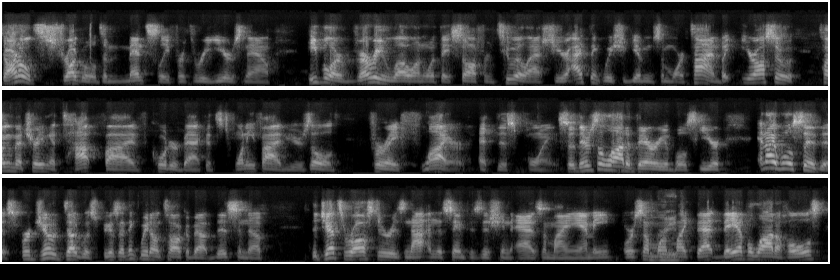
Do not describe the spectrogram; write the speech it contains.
Darnold struggled immensely for three years now. People are very low on what they saw from Tua last year. I think we should give him some more time. But you're also talking about trading a top five quarterback that's 25 years old for a flyer at this point. So there's a lot of variables here. And I will say this for Joe Douglas, because I think we don't talk about this enough. The Jets roster is not in the same position as a Miami or someone Agreed. like that. They have a lot of holes.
